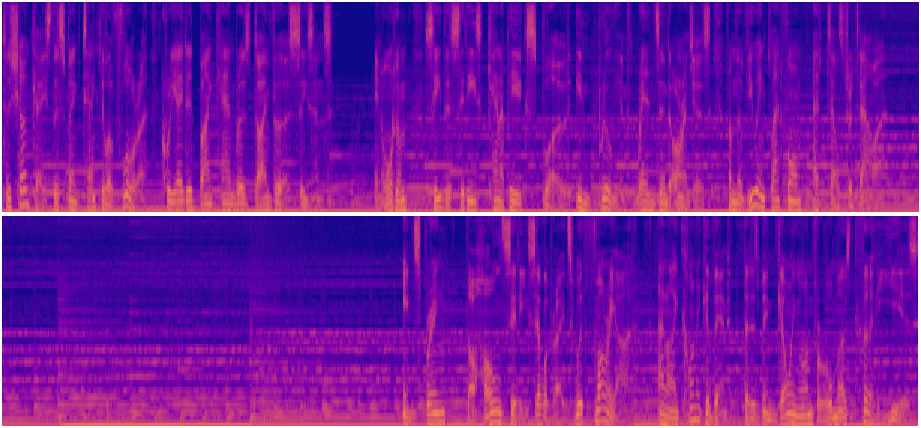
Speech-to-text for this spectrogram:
to showcase the spectacular flora created by Canberra's diverse seasons. In autumn, see the city's canopy explode in brilliant reds and oranges from the viewing platform at Telstra Tower. In spring, the whole city celebrates with Floriade, an iconic event that has been going on for almost 30 years.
